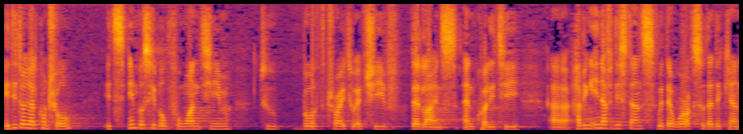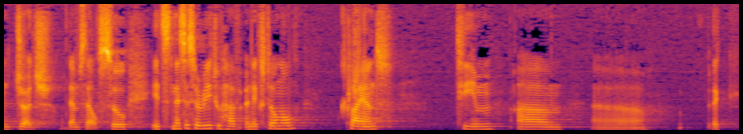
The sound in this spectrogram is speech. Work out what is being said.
editorial control, it's impossible for one team to both try to achieve deadlines and quality, uh, having enough distance with their work so that they can judge themselves. So it's necessary to have an external client, team, um, uh, like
